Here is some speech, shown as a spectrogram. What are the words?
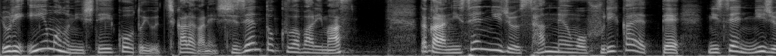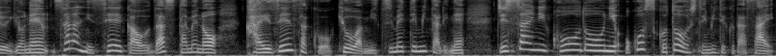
よりいいものにしていこうという力がね、自然と加わります。だから2023年を振り返って、2024年さらに成果を出すための改善策を今日は見つめてみたりね、実際に行動に起こすことをしてみてください。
